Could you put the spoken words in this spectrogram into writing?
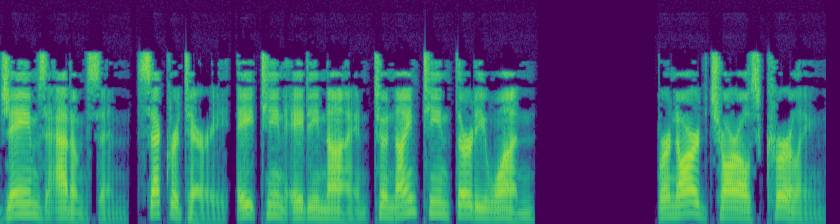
James Adamson, Secretary, 1889 to 1931. Bernard Charles Curling,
